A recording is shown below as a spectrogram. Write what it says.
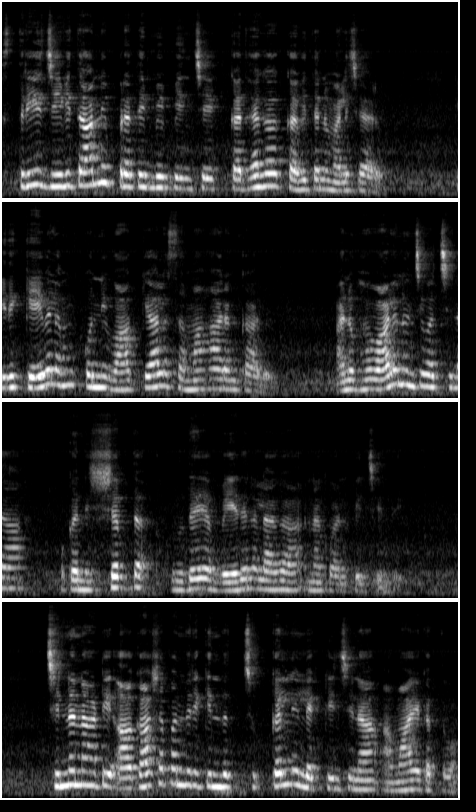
స్త్రీ జీవితాన్ని ప్రతిబింబించే కథగా కవితను మలిచారు. ఇది కేవలం కొన్ని వాక్యాల సమాహారం కాదు. అనుభవాల నుంచి వచ్చిన ఒక నిశ్శబ్ద హృదయ వేదనలాగా నాకు అనిపించింది. చిన్ననాటి ఆకాశపందిరి కింద చుక్కల్ని లెక్కించిన అమాయకత్వం.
